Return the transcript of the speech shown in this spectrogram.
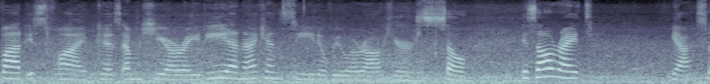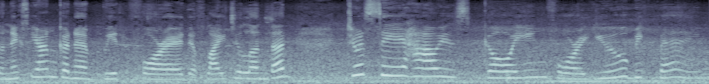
but it's fine because I'm here already and I can see the view around here. So it's alright. Yeah, so next year I'm gonna bid for the flight to London to see how it's going for you, Big Bang.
